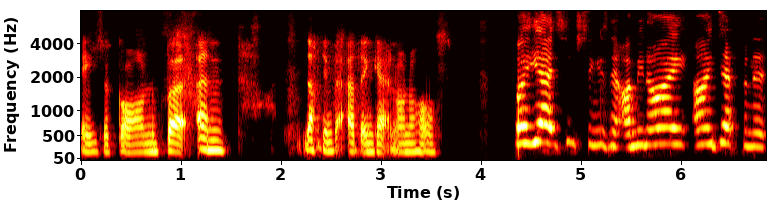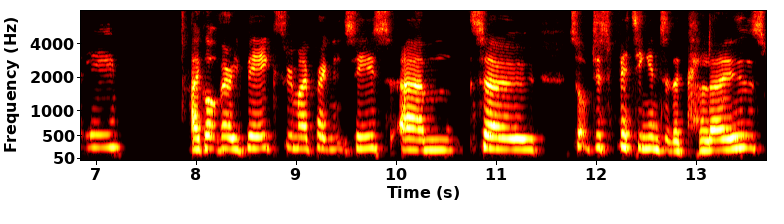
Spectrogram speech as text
days are gone. But um, nothing better than getting on a horse. Well, yeah, it's interesting, isn't it? I mean, I I definitely I got very big through my pregnancies. Um, so sort of just fitting into the clothes,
